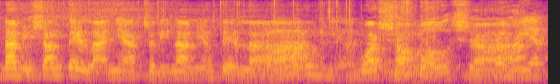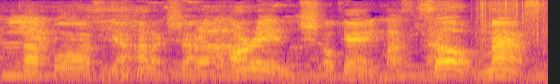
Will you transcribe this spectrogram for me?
nami siyang tela niya. Actually, nami ang tela. Wow, yan. Washable siya. Tapos, yeah, ara siya. Orange. Okay. Mask na. So, mask.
